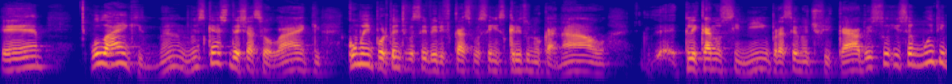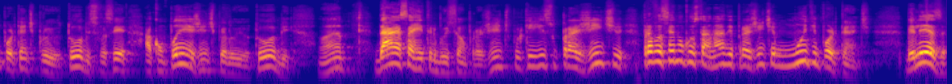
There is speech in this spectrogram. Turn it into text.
é o like, né? não esquece de deixar seu like. Como é importante você verificar se você é inscrito no canal, é, clicar no sininho para ser notificado. Isso, isso é muito importante para o YouTube. Se você acompanha a gente pelo YouTube, é? dá essa retribuição para a gente, porque isso para a gente, para você não custa nada e para a gente é muito importante. Beleza?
